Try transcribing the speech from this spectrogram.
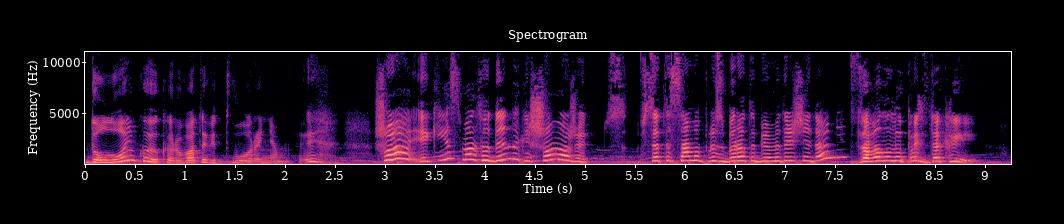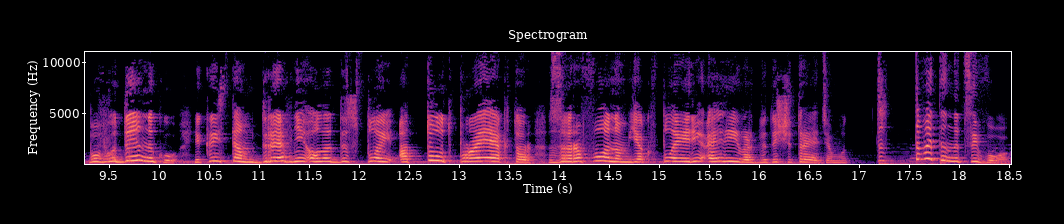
долонькою керувати відтворенням. Що, які смарт-годинники, що можуть? Все те саме плюс збирати біометричні дані? Завалили пиздаки! Бо в годиннику якийсь там древній oled дисплей, а тут проектор з графоном, як в плеєрі iRiver 2003-му. Давайте не циво.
